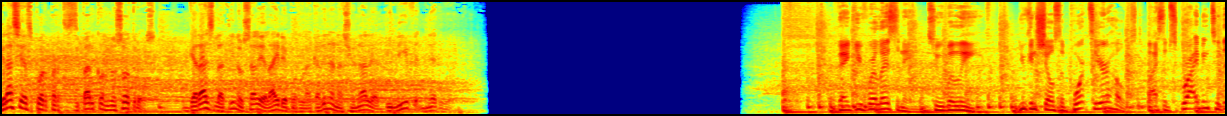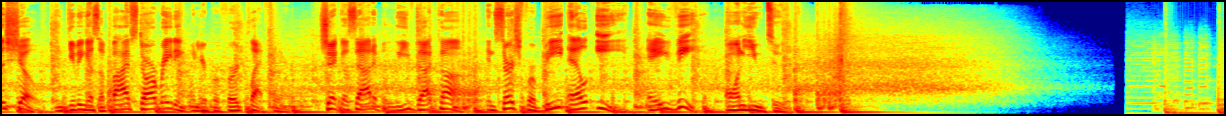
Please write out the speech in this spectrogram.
Gracias por participar con nosotros. Garage Latino sale al aire por la cadena nacional Bleav Network. Thank you for listening to Bleav. You can show support to your host by subscribing to the show and giving us a five star rating on your preferred platform. Check us out at Bleav.com and search for B L E A V on YouTube.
